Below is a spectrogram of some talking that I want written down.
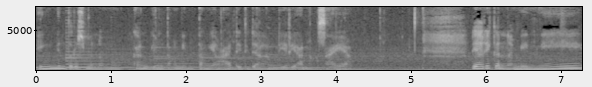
ingin terus menemukan bintang-bintang yang ada di dalam diri anak saya. Di hari ke-6 ini,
